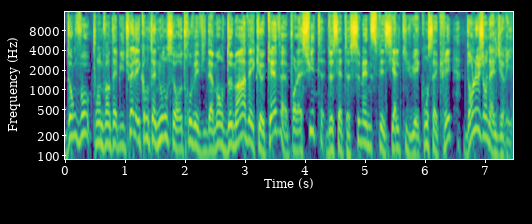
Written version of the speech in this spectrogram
dans vos points de vente habituels. Et quant à nous, on se retrouve évidemment demain avec Kev pour la suite de cette semaine spéciale qui lui est consacrée dans le Journal du Rire.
